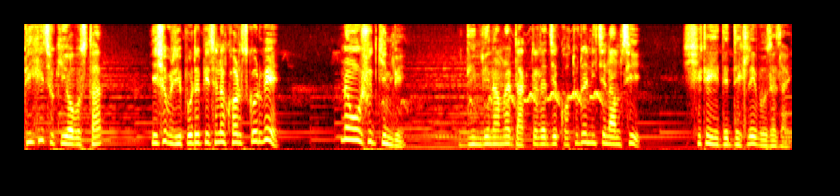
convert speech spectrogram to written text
দেখেছ কি অবস্থা? এসব রিপোর্টের পিছনে খরচ করবে না ওষুধ কিনবে? দিন দিন আমরা ডাক্তাররা যে কতটা নিচে নামছি, সেটা এদের দেখলেই বোঝা যায়।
